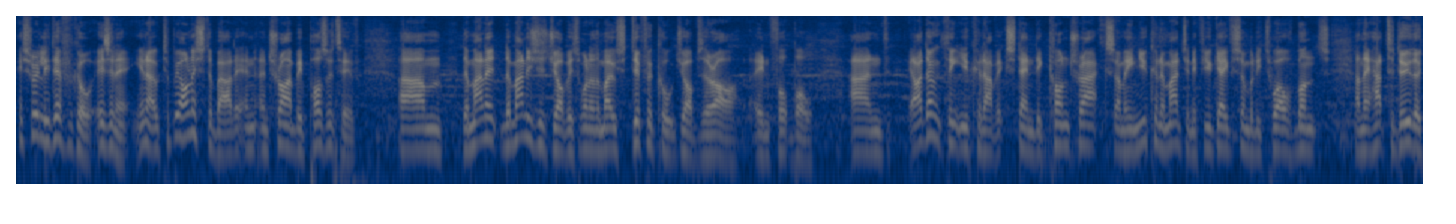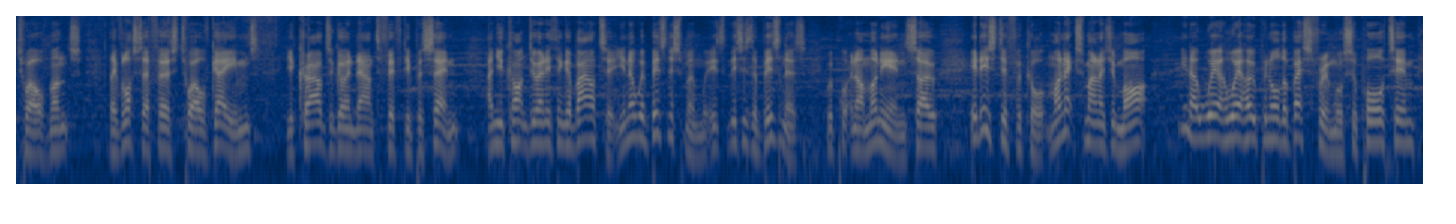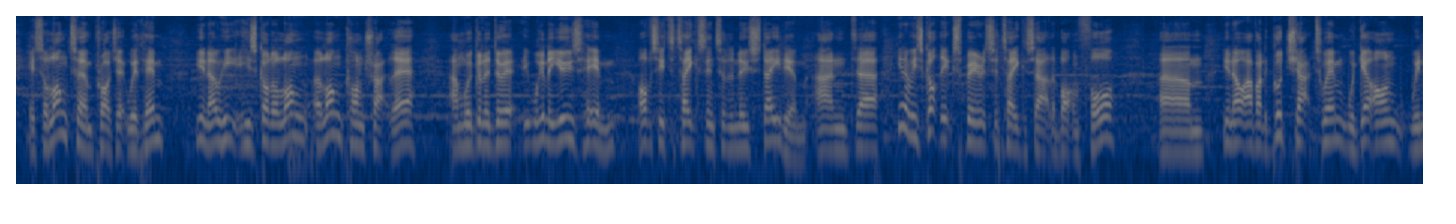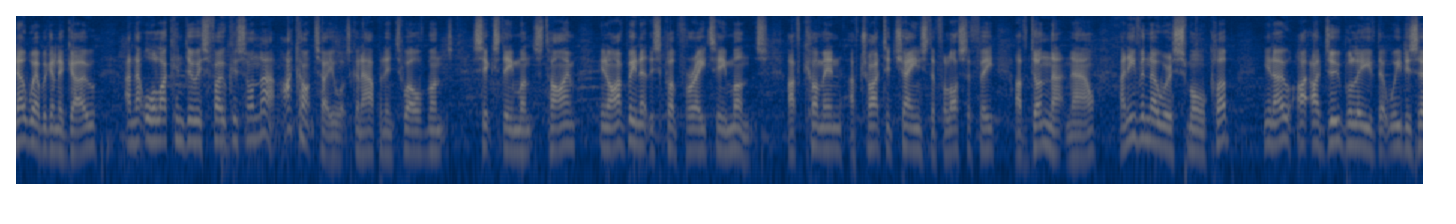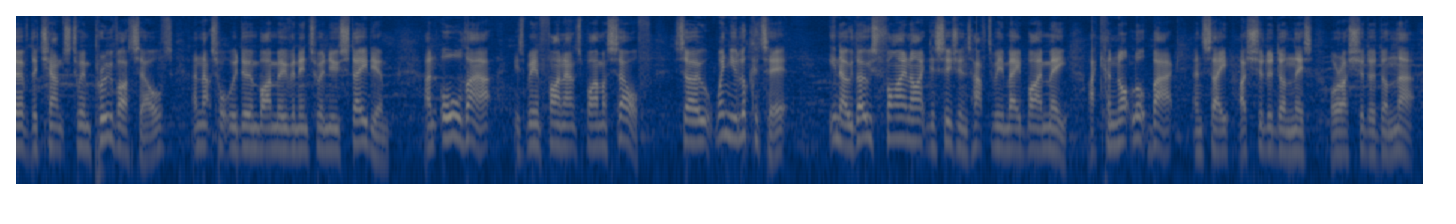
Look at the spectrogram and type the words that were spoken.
It's really difficult, isn't it? You know, to be honest about it and, and try and be positive. Um, the, man the manager's job is one of the most difficult jobs there are in football. And I don't think you could have extended contracts. I mean, you can imagine if you gave somebody 12 months and they had to do the 12 months, they've lost their first 12 games, your crowds are going down to 50%, and you can't do anything about it. You know, we're businessmen. It's, this is a business. We're putting our money in. So it is difficult. My next manager, Mark, you know, we're, we're hoping all the best for him. We'll support him. It's a long-term project with him. You know, he, he's got a long, a long contract there and we're going to do it. We're going to use him, obviously, to take us into the new stadium. And uh, you know, he's got the experience to take us out of the bottom four. Um, you know, I've had a good chat to him. We get on. We know where we're going to go, and that all I can do is focus on that. I can't tell you what's going to happen in 12 months, 16 months' time. You know, I've been at this club for 18 months. I've come in. I've tried to change the philosophy. I've done that now. And even though we're a small club, you know, I, I do believe that we deserve the chance to improve ourselves, and that's what we're doing by moving into a new stadium. And all that is being financed by myself. So when you look at it, you know, those finite decisions have to be made by me. I cannot look back and say, I should have done this or I should have done that.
